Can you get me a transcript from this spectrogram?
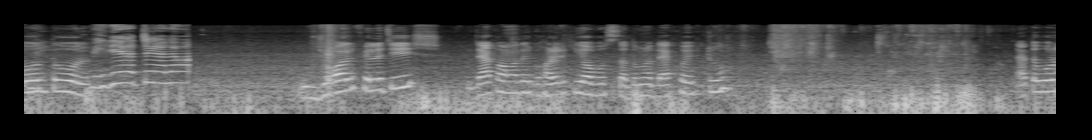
তোল তোল। ভিজে যাচ্ছে কেন? জল ফেলেছিস? দেখো আমাদের ঘরের কি অবস্থা তোমরা দেখো একটু। এত বড়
